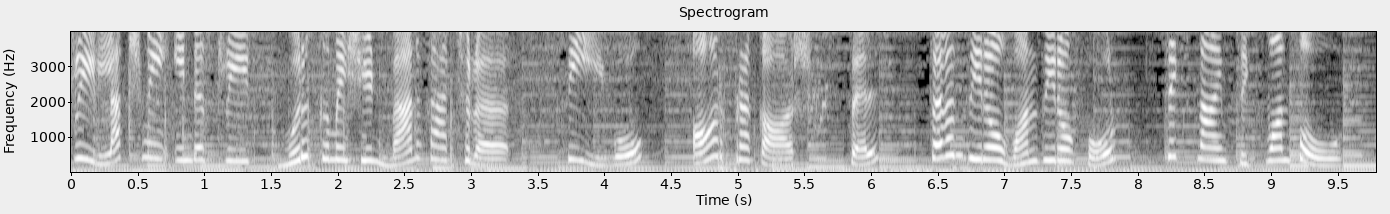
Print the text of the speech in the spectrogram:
Sri Lakshmi Industries Murukku Machine Manufacturer CEO R Prakash Cell 70104 69614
